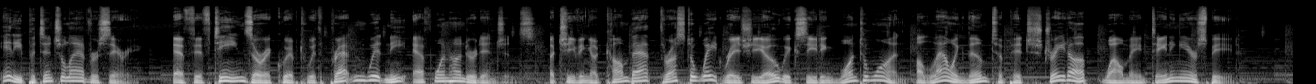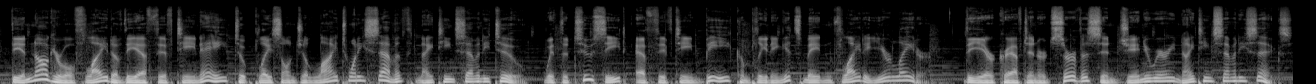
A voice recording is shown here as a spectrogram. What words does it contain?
any potential adversary. F-15s are equipped with Pratt & Whitney F-100 engines, achieving a combat thrust-to-weight ratio exceeding 1 to 1, allowing them to pitch straight up while maintaining airspeed. The inaugural flight of the F-15A took place on July 27, 1972, with the two-seat F-15B completing its maiden flight a year later. The aircraft entered service in January 1976.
